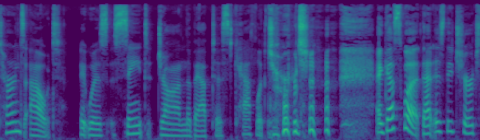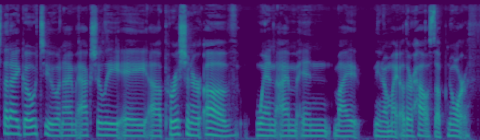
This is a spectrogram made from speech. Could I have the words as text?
Turns out it was St. John the Baptist Catholic Church. and guess what? That is the church that I go to, and I'm actually a uh, parishioner of when I'm in my, you know, my other house up north.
